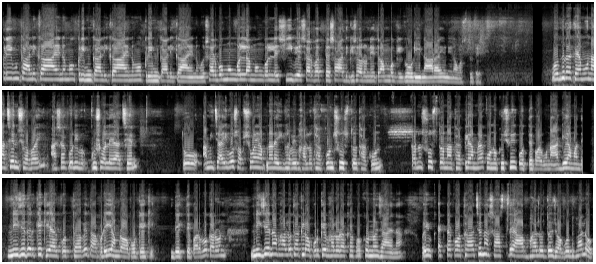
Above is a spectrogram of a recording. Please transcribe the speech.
Cream কালিকায় নমো, cream কালিকায় নমো, cream কালিকায় নমো। সর্বমঙ্গলা মঙ্গল্যে শিবে সর্বত্র সাদিকি স্মরণে ত্রম্বকে গৌরী নারায়ণী নমস্তুতে। বন্ধুরা, কেমন আছেন সবাই? আশা করি কুশলে আছেন। তো আমি চাইব সবসময় আপনারা এইভাবে ভালো থাকুন, সুস্থ থাকুন। কারণ সুস্থ না থাকলে আমরা কোনো কিছুই করতে পারব না। আগে আমাদের নিজেদেরকে কেয়ার করতে হবে, তারপরেই আমরা অপরকে দেখতে পারব। কারণ নিজে না ভালো থাকলে অপরকে ভালো রাখা কখনো যায় না। ওই একটা কথা আছে না, শাস্ত্রে আপ ভালো তো জগৎ ভালো,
